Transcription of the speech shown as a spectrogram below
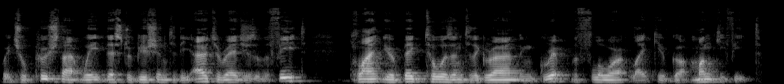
which will push that weight distribution to the outer edges of the feet. Plant your big toes into the ground and grip the floor like you've got monkey feet.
